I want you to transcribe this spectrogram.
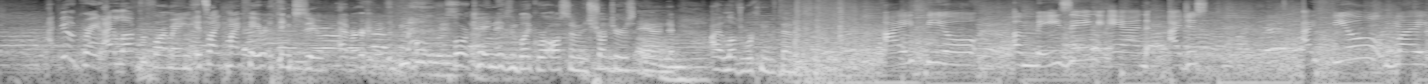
I feel great. I love performing. It's like my favorite thing to do ever. Laura Kaye, Nathan Blake were awesome instructors, and I loved working with them. I feel amazing and I just I feel like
